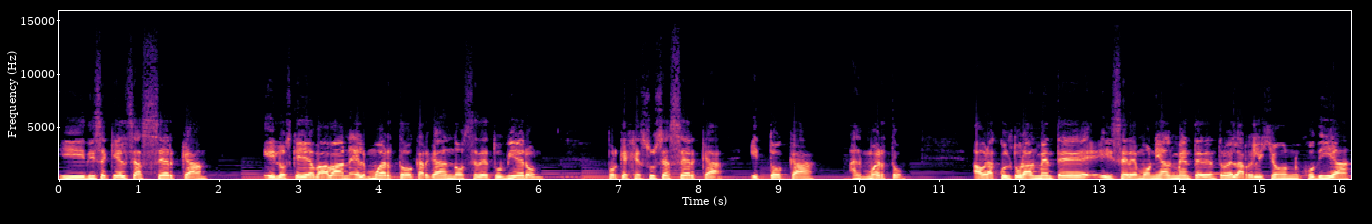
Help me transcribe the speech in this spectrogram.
y dice que él se acerca y los que llevaban el muerto cargando se detuvieron porque Jesús se acerca y toca al muerto. Ahora, culturalmente y ceremonialmente dentro de la religión judía,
